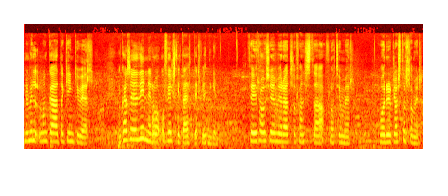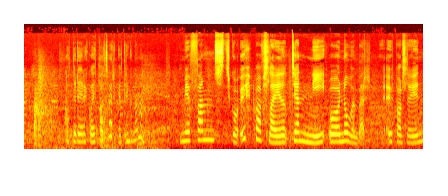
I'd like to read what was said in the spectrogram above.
mér langaði að þetta gengi vel. En hvað séu vinnir og, og fjölskylda eftir flutningin? Þau hrósuðu mér öll og fannst það flott hjá mér voru glæð stolt á mér. Áttur þér eitthvað uppáhaldsverk eftir einhvern annan? Mér fannst sko uppáhaldslægið Jenny og November uppáhaldslægin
